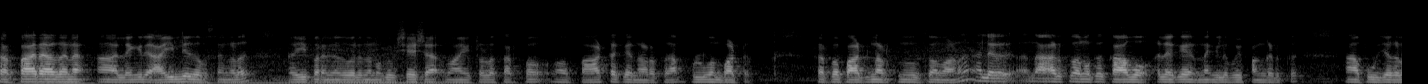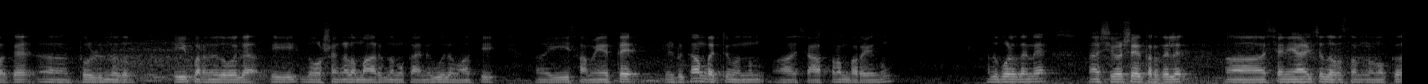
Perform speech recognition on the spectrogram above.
സർപ്പാരാധന അല്ലെങ്കിൽ ഐല്യ ദിവസങ്ങൾ ഈ പറഞ്ഞതുപോലെ നമുക്ക് വിശേഷമായിട്ടുള്ള സർപ്പ പാട്ടൊക്കെ നടത്താം. പുള്ളുവൻ പാട്ട്. സർപ്പ പാട്ട് നടത്തുന്ന ഉത്സവമാണ്. അല്ലെങ്കിൽ അടുത്ത് നമുക്ക് കാവോ അല്ലെങ്കിൽ എന്തെങ്കിലും പോയി പങ്കെടുത്ത് ആ പൂജകളൊക്കെ തൊഴുന്നതും ഈ പറഞ്ഞതുപോലെ ഈ ദോഷങ്ങൾ മാറി നമുക്ക് അനുകൂലമാക്കി ഈ സമയത്തെ എടുക്കാൻ പറ്റുമെന്നും ശാസ്ത്രം പറയുന്നു. അതുപോലെ തന്നെ ശിവക്ഷേത്രത്തിൽ ശനിയാഴ്ച ദിവസം നമുക്ക്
